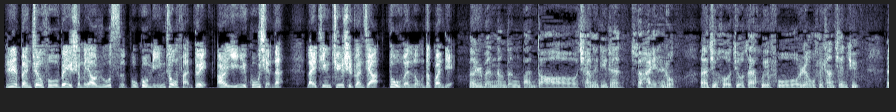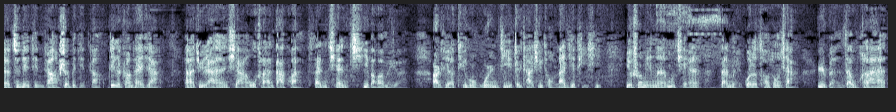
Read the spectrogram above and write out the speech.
日本政府为什么要如此不顾民众反对而一意孤行呢？来听军事专家杜文龙的观点。呃，日本能登半岛强烈地震损害严重，呃，今后救灾恢复任务非常艰巨，呃，资金紧张，设备紧张。这个状态下，呃，居然向乌克兰打款三千七百万美元，而且要提供无人机侦察系统拦截体系，也说明呢，目前在美国的操纵下，日本在乌克兰。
